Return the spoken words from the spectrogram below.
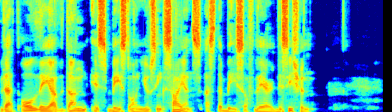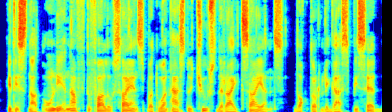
that all they have done is based on using science as the base of their decision. It is not only enough to follow science, but one has to choose the right science, Dr. Legaspi said.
